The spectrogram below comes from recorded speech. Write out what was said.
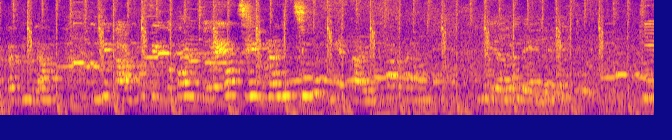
একটা জানাব কি?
